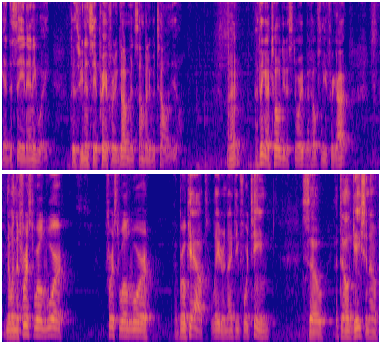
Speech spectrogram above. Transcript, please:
he had to say it anyway. Because if you didn't say a prayer for the government, somebody would tell you. Right? I think I told you the story, but hopefully you forgot. Now, when the First World War, First World War broke out later in 1914, so a delegation of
